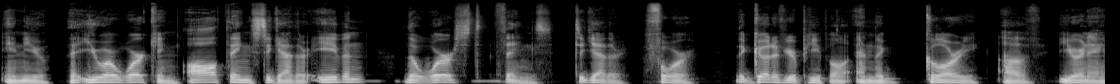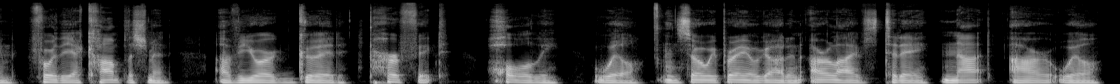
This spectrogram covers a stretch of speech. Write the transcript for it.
in you, that you are working all things together, even the worst things together for the good of your people and the glory of your name, for the accomplishment of your good, perfect, holy will. And so we pray, O oh God, in our lives today, not our will,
